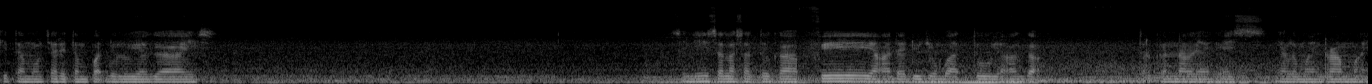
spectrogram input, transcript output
kita mau cari tempat dulu ya guys sini salah satu cafe yang ada di ujung batu yang agak terkenal ya guys. Yang lumayan ramai.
